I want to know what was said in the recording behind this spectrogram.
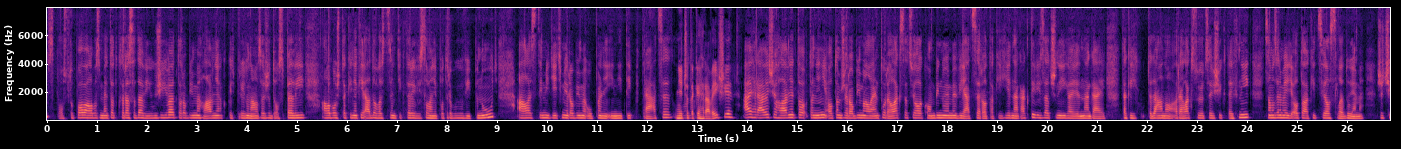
z postupov alebo z metód, ktorá sa dá využívať. To robíme hlavne, ako keď prídu naozaj že dospelí alebo už takí nejakí adolescenti, ktorí vyslovene potrebujú vypnúť, ale s tými deťmi robíme úplne iný typ práce. Niečo také hravejšie? Aj hravejšie, hlavne to, to není o tom, že robíme len tú relaxáciu, ale kombinujeme viacero takých jednak aktivizačných a jednak aj takých, teda áno, relaxujúcejších techník. Samozrejme ide o to, aký cieľ sledujeme. Že či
